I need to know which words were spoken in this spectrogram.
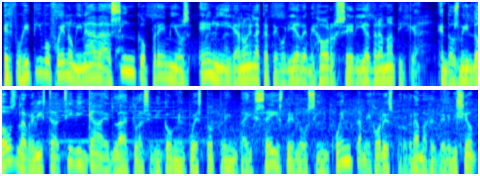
El Fugitivo fue nominada a cinco premios Emmy y ganó en la categoría de Mejor Serie Dramática. En 2002, la revista TV Guide la clasificó en el puesto 36 de los 50 mejores programas de televisión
